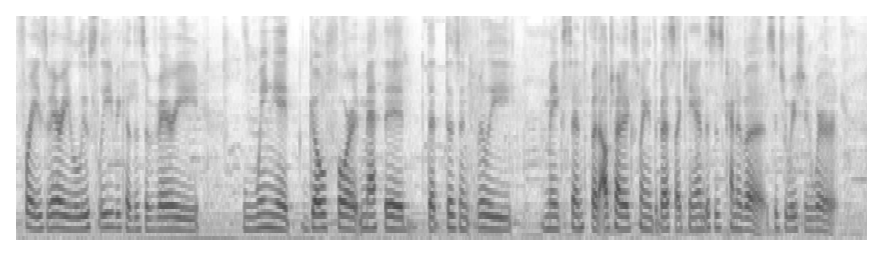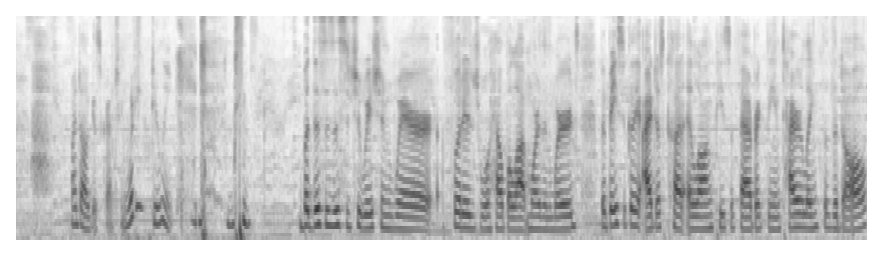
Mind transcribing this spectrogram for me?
phrase very loosely because it's a very wing it, go for it method that doesn't really make sense, but I'll try to explain it the best I can. This is kind of a situation where my dog is scratching. What are you doing? but this is a situation where footage will help a lot more than words. But basically, I just cut a long piece of fabric the entire length of the doll,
